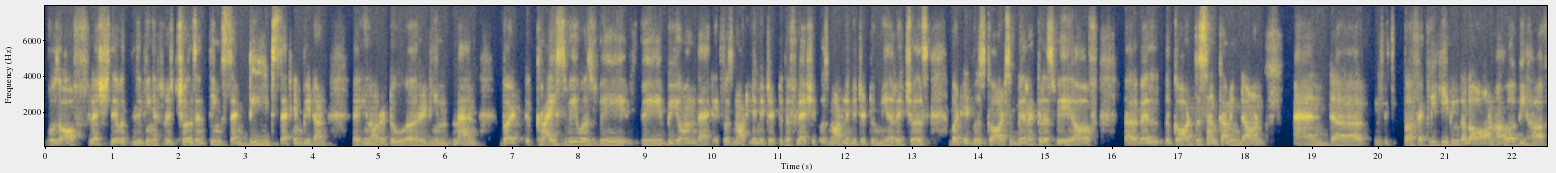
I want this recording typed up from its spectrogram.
was of flesh. They were looking at rituals and things and deeds that can be done uh, in order to uh, redeem man. But Christ's way was way, way beyond that. It was not limited to the flesh. It was not limited to mere rituals, but it was God's miraculous way of, uh, well, the God, the Son coming down and uh, perfectly keeping the law on our behalf.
